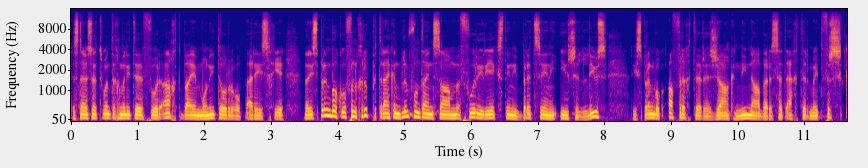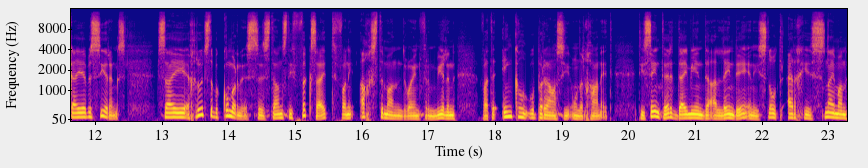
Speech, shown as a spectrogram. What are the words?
Dis nou so 20 minute voor 8 by Monitor op RSG. Nou die Springbok oefengroep betrek in Bloemfontein saam voor die reeks teen die Britse en die Ierse leeu's. Die Springbok afrigter Jacques Ninaber sit egter met verskeie beserings. Sy grootste bekommernis is tans die fiksheid van die 8ste man Dwayne Vermeulen wat 'n enkel operasie ondergaan het. Die senter Damien de Allende en die slot RG Snyman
